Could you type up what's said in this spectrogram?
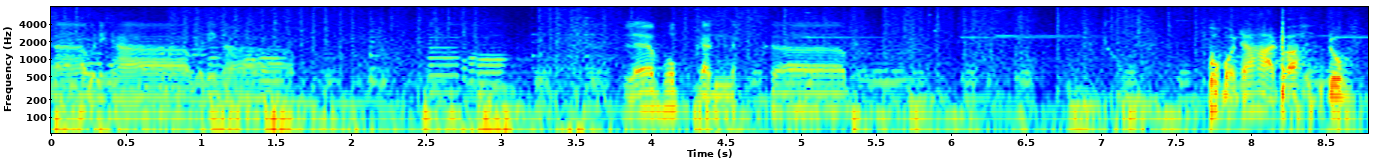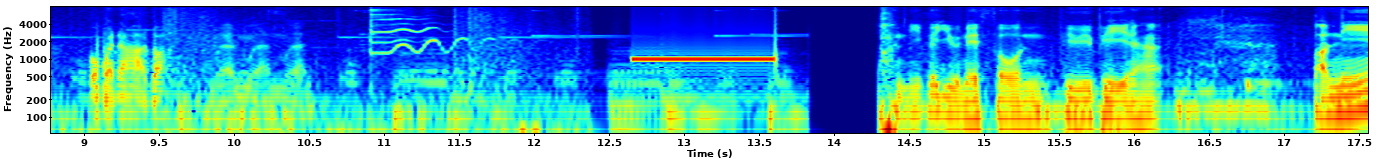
อ่าสวัสดีครับสวัสดีครับ แล้วพบกันนะครับพวกเหมือนทหารปะลุงพวกเหมือนทหารปะเหมือนเหมือนเหมือน ตอนนี้ก็อยู่ในโซน PVP นะฮะ ตอนนี้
